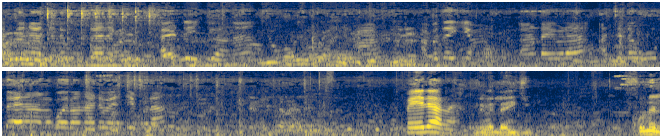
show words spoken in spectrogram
അച്ഛനും അച്ഛന്റെ കൂട്ടുകാരൊക്കെ ആയിട്ട് ഇരിക്കുവാണ് അപ്പോഴത്തേക്കും വേണ്ട ഇവിടെ അച്ഛന്റെ കൂട്ടുകാരെ നമുക്ക് ഓരോന്നായിട്ട് പരിചയപ്പെടാം പേര് പറഞ്ഞ ലൈജു. സുനിൽ.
